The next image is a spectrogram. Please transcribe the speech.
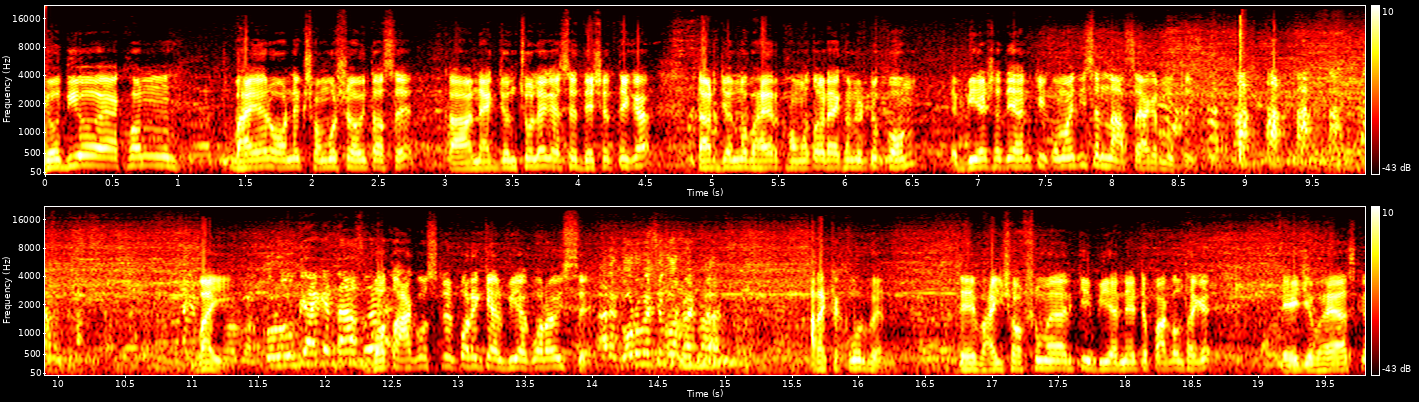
যদিও এখন ভাইয়ের অনেক সমস্যা হইতাছে কারণ একজন চলে গেছে দেশের থেকে তার জন্য ভাইয়ের ক্ষমতাটা এখন একটু কম। বিয়ের সাথে এখন কি কমাই দিচ্ছেন না আছে আগের মতোই। ভাই গত আগস্টের পরে কি আর বিয়ে করা হয়েছে আরে বেশি করবেন? তো এই ভাই সবসময় আর কি বিয়া নিয়ে একটু পাগল থাকে। এই যে ভাই আজকে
